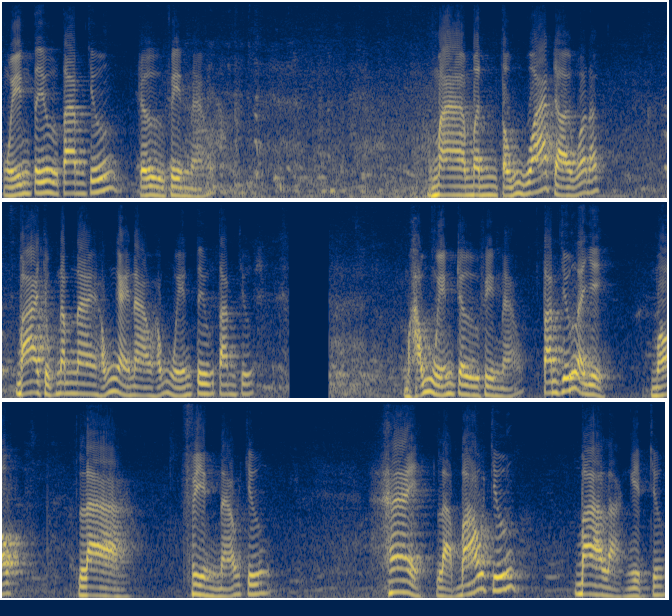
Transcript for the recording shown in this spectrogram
Nguyện tiêu tam chướng, trừ phiền não. Mà mình tụng quá trời quá đất. Ba chục năm nay không ngày nào không nguyện tiêu tam chướng. Mà không nguyện trừ phiền não. Tam chướng là gì? Một là phiền não chướng. Hai là báo chướng ba là nghiệp chướng.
